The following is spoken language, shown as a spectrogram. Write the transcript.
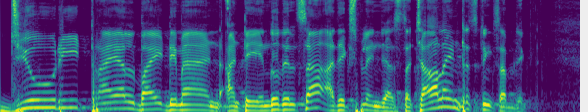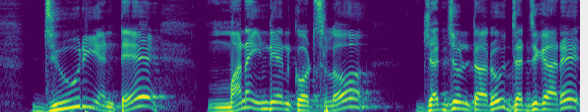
Jury trial by demand అంటే ఏందో తెలుసా? అది ఎక్స్ప్లెయిన్ చేస్తా. చాలా ఇంట్రెస్టింగ్ సబ్జెక్ట్. జ్యూరీ అంటే మన ఇండియన్ కోర్ట్స్లో జడ్జి ఉంటారు జడ్జి గారే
